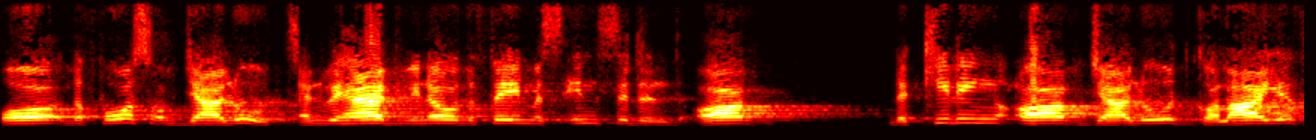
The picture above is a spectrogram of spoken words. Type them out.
or the force of Jalut, and we had, we know, the famous incident of the killing of Jalut, Goliath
